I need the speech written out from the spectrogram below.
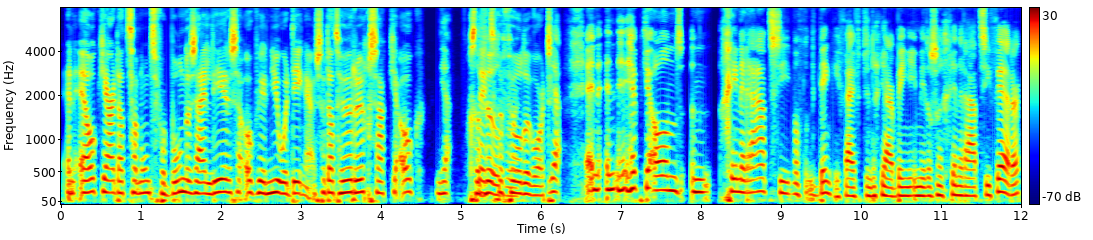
En elk jaar dat ze aan ons verbonden zijn, leren ze ook weer nieuwe dingen. Zodat hun rugzakje ook ja, steeds gevuld gevulder wordt. Ja, en, en heb je al een, een generatie, want ik denk in 25 jaar ben je inmiddels een generatie verder,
